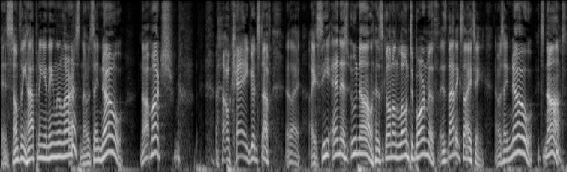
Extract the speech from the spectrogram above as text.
Is something happening in England, Lars? And I would say, No, not much. okay, good stuff. I, I see Enes Ünal has gone on loan to Bournemouth. Is that exciting? I would say, no, it's not.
